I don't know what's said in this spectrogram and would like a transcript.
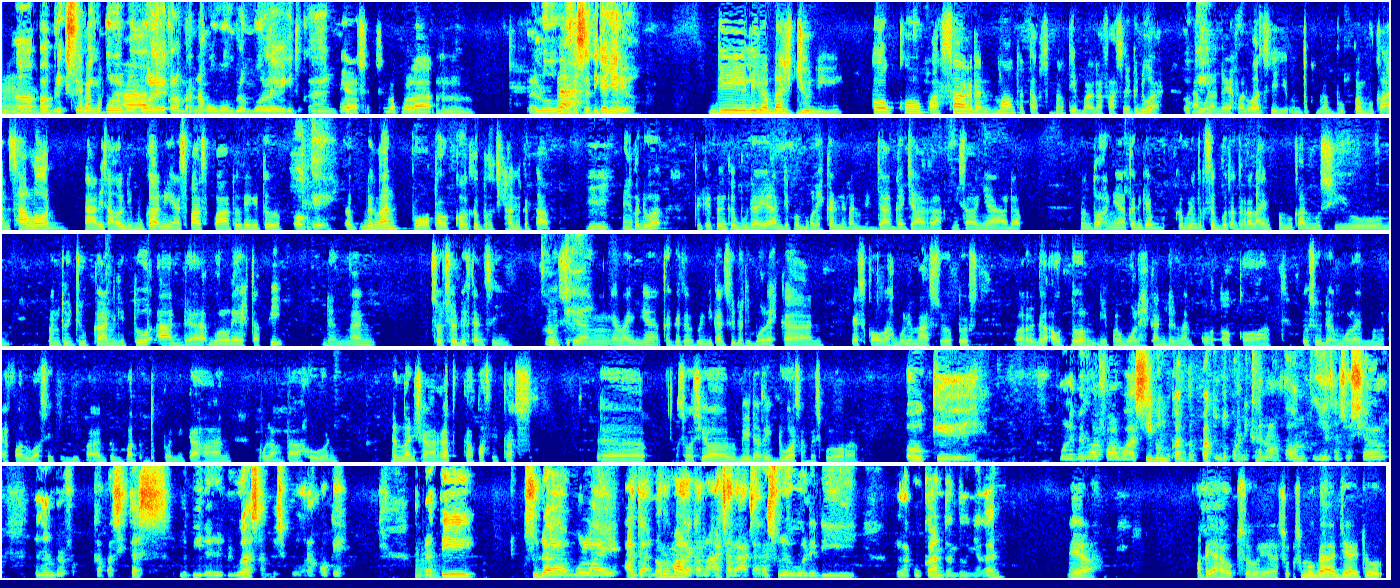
Mm-mm. eh, public swimming pool belum boleh, kolam renang umum belum boleh gitu kan. Ya se- sepak bola. Mm-mm. Lalu Nah. fase tiganya real. Di 15 Juni toko, pasar dan mall tetap seperti pada fase kedua. Oke. Namun ada evaluasi untuk pembu- pembukaan salon. Nah, ini salon dibuka nih yang spa-spa tuh kayak gitu Oke. Eh, dengan protokol kebersihan ketat. Hmm. Yang kedua, kegiatan kebudayaan diperbolehkan dengan menjaga jarak. Misalnya ada contohnya ketika kebudayaan tersebut antara lain pembukaan museum, pentunjukan gitu ada boleh tapi dengan social distancing. Terus Oke. yang, lainnya kegiatan pendidikan sudah dibolehkan, kayak sekolah boleh masuk, terus olahraga outdoor diperbolehkan dengan protokol. Terus sudah mulai mengevaluasi pembukaan tempat untuk pernikahan, ulang tahun, dengan syarat kapasitas eh, sosial lebih dari 2 sampai 10 orang. Oke. Mulai mengevaluasi pembukaan tempat untuk pernikahan ulang tahun kegiatan sosial dengan berkapasitas lebih dari 2 sampai 10 orang. Oke. Berarti sudah mulai agak normal ya karena acara-acara sudah boleh dilakukan tentunya kan. Iya. Tapi I hope so ya. Semoga aja itu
